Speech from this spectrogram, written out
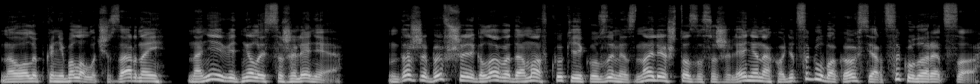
Но улыбка не была лучезарной, на ней виднелось сожаление. Даже бывшие главы дома в Куки и Кузуми знали, что за сожаление находится глубоко в сердце Куда Рэдсу.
